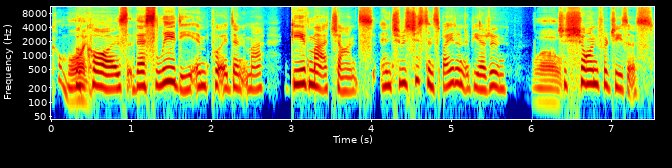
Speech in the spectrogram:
Come on. because this lady inputted into me, gave me a chance, and she was just inspiring to be around. Wow. Just shone for Jesus.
